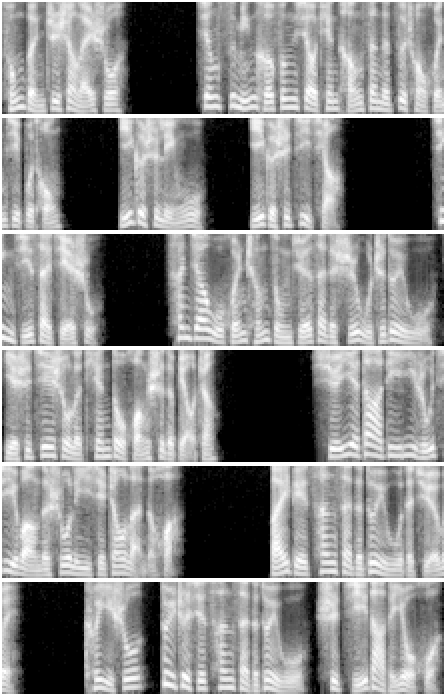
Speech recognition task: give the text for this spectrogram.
从本质上来说，江思明和风啸天、唐三的自创魂技不同，一个是领悟，一个是技巧。晋级赛结束，参加武魂城总决赛的十五支队伍也是接受了天斗皇室的表彰。雪夜大帝一如既往的说了一些招揽的话，白给参赛的队伍的爵位，可以说对这些参赛的队伍是极大的诱惑。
